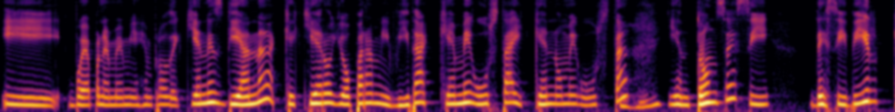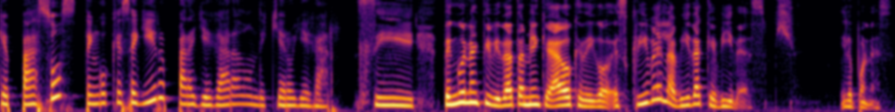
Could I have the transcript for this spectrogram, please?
y voy a ponerme mi ejemplo de quién es Diana, qué quiero yo para mi vida, qué me gusta y qué no me gusta. Y entonces sí, decidir qué pasos tengo que seguir para llegar a donde quiero llegar. Sí, tengo una actividad también que hago que digo, escribe la vida que vives. Y lo pones.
